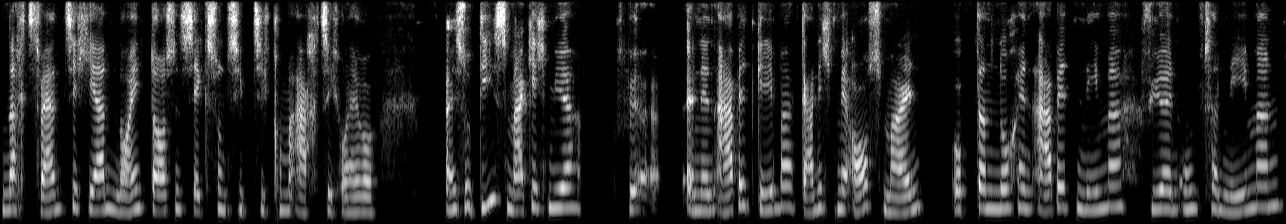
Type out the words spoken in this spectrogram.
nach 20 Jahren 9076,80 Euro. Also dies mag ich mir für einen Arbeitgeber gar nicht mehr ausmalen, ob dann noch ein Arbeitnehmer für ein Unternehmen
